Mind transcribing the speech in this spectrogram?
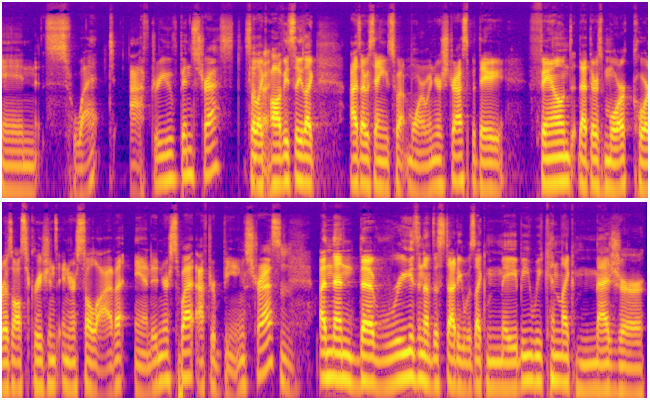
in sweat after you've been stressed. So like obviously, like as I was saying, you sweat more when you're stressed, but they found that there's more cortisol secretions in your saliva and in your sweat after being stressed. Hmm. And then the reason of the study was like maybe we can like measure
